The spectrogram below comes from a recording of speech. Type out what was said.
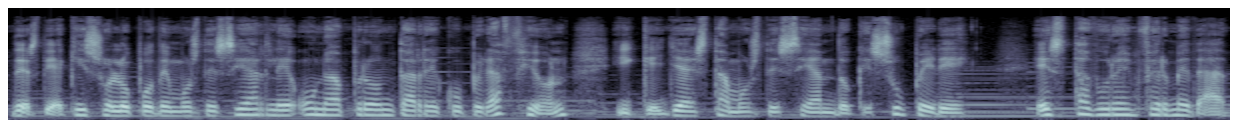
Desde aquí solo podemos desearle una pronta recuperación y que ya estamos deseando que supere esta dura enfermedad.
